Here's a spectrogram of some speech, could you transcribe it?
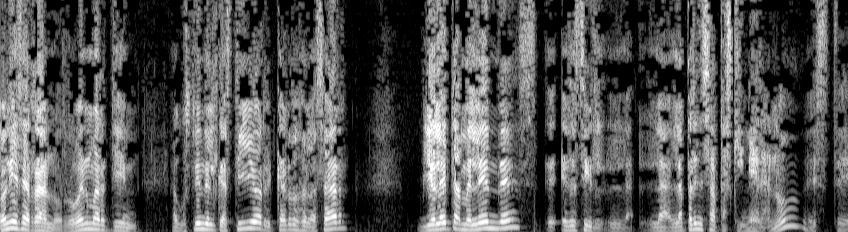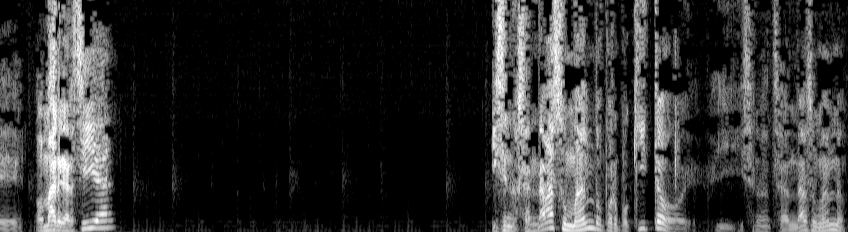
Sonia Serrano, Rubén Martín, Agustín del Castillo, Ricardo Salazar, Violeta Meléndez, e, es decir, la, prensa pasquinera, ¿no? Este, Omar García. Y se nos andaba sumando por poquito, y se nos andaba sumando.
